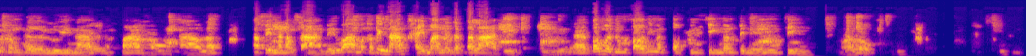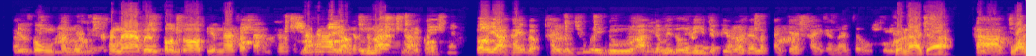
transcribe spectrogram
ก็ต้องเดินลุยน้ำกลับบ้านของเท้าแล้ว ถ้าเป็นน้ำสะอาดไม่ว่ามันก็เป็นน้ำไขมันมาจากตลาดอีกอืมเอ่อต้องมาดูตอนที่มันตกจริง ๆ มันเป็นอย่างนั้นจริงๆครับผม เดี๋ยวตรงถนนข้างหน้าเบื้องต้นก็พี่อำนาจประสานครับได้ขอบคุณมากครับก็อยากให้แบบใครมาช่วยดู อาจจะไม่ต้องดีแต่เพียงว่าได้รับการแก้ไขก็น่าจะโอเคก็น่าจะครับวัน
